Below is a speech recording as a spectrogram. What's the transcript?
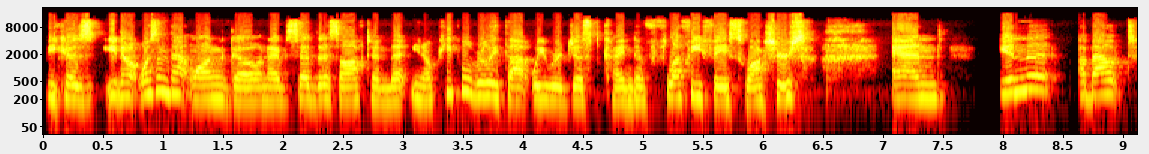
Because you know it wasn't that long ago and i've said this often that you know people really thought we were just kind of fluffy face washers. And in about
